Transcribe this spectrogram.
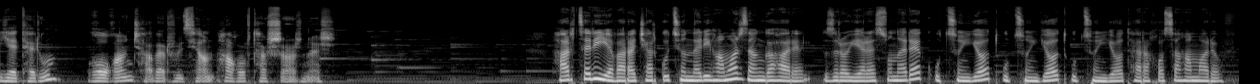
Եթերում ղողանջ հավերժության հաղորդաշարն է։ Հարցերի եւ առաջարկությունների համար զանգահարել 033 87 87 87 հեռախոսահամարով։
